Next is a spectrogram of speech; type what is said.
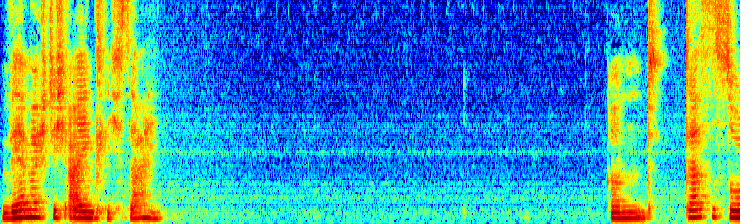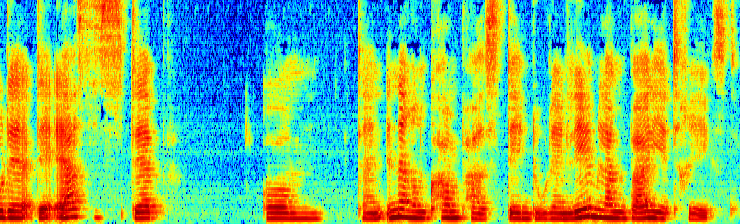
Wer möchte ich eigentlich sein? Und das ist so der, der erste Step, um deinen inneren Kompass, den du dein Leben lang bei dir trägst,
